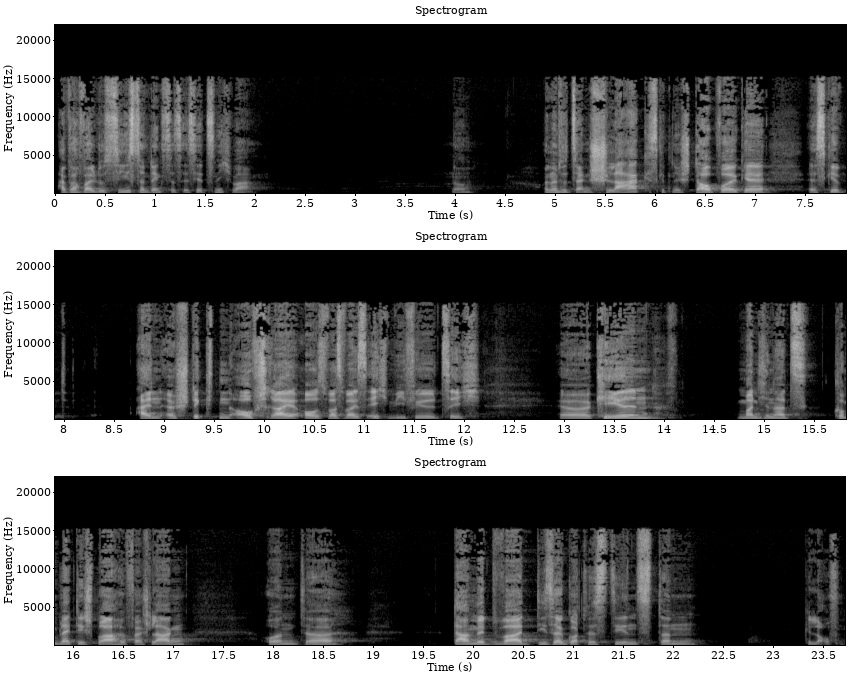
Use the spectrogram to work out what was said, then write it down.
Einfach weil du siehst und denkst, das ist jetzt nicht wahr. Ne? Und dann tut es einen Schlag, es gibt eine Staubwolke, es gibt einen erstickten Aufschrei aus, was weiß ich, wie viel zig äh, Kehlen. Manchen hat es komplett die Sprache verschlagen. Und äh, damit war dieser Gottesdienst dann gelaufen.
